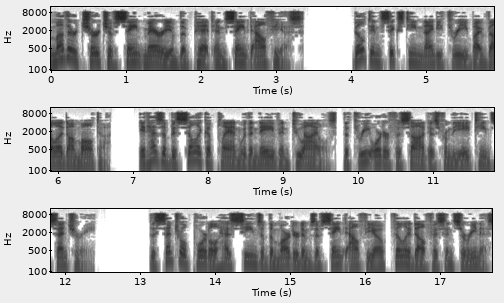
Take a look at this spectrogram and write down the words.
Mother Church of Saint Mary of the Pit and Saint Alpheus, built in 1693 by Vella da Malta. It has a basilica plan with a nave and two aisles. The three-order façade is from the 18th century. The central portal has scenes of the martyrdoms of Saint Alfio, Philadelphus and Serenus.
